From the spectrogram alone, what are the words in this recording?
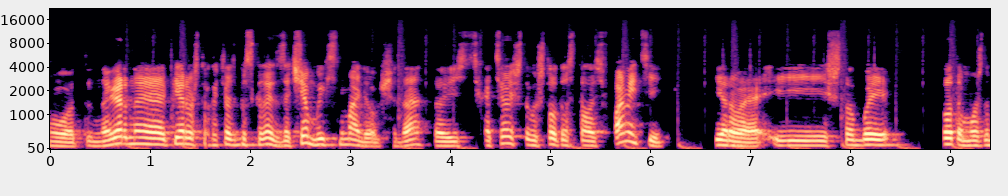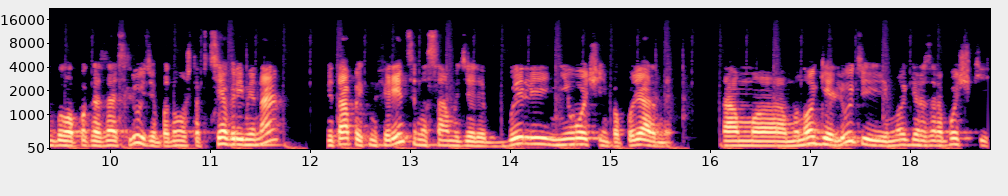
Вот. Наверное, первое, что хотелось бы сказать, зачем мы их снимали вообще, да? То есть хотелось, чтобы что-то осталось в памяти, первое, и чтобы что-то можно было показать людям, потому что в те времена этапы конференции на самом деле были не очень популярны. Там э, многие люди и многие разработчики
